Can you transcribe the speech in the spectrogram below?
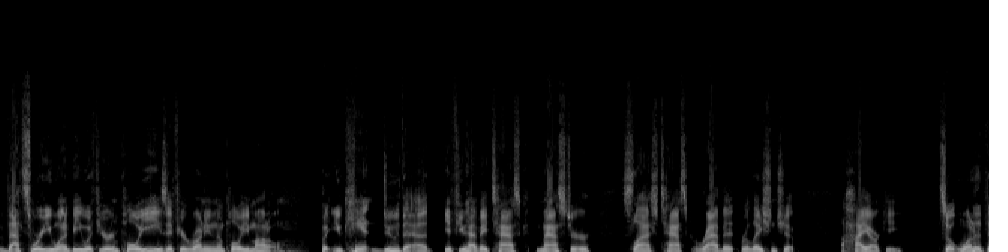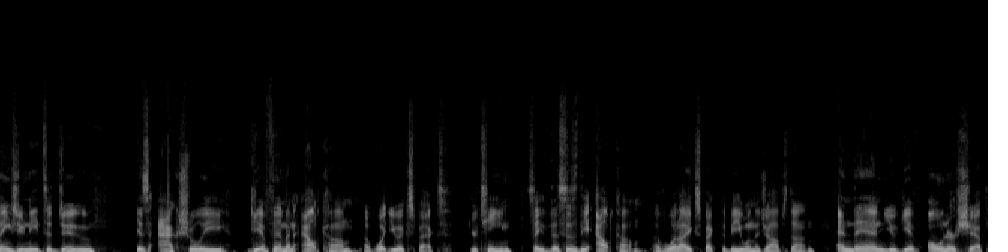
That's where you want to be with your employees if you're running an employee model. But you can't do that if you have a task master slash task rabbit relationship, a hierarchy. So, one of the things you need to do is actually give them an outcome of what you expect, your team. Say, this is the outcome of what I expect to be when the job's done. And then you give ownership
